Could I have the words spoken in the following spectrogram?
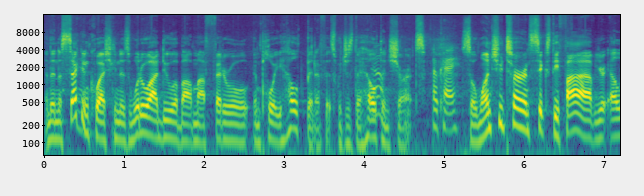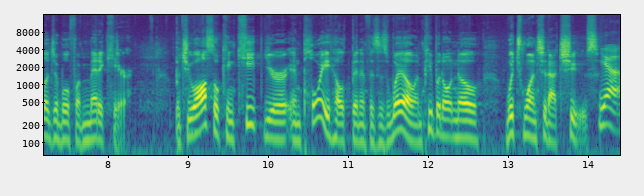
And then the second question is, what do I do about my federal employee health benefits, which is the health Oh, insurance? okay. So once you turn 65, you're eligible for Medicare. But you also can keep your employee health benefits as well, and people don't know which one should I choose. Yeah.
